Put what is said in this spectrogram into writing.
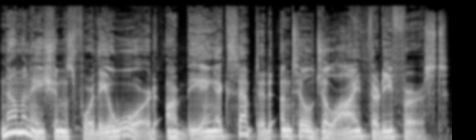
Nominations for the award are being accepted until July 31st.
